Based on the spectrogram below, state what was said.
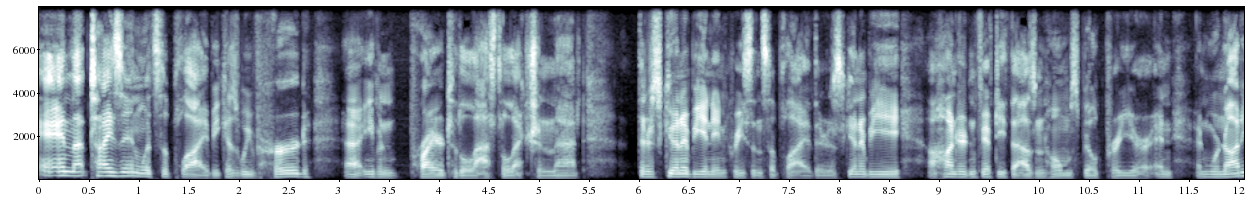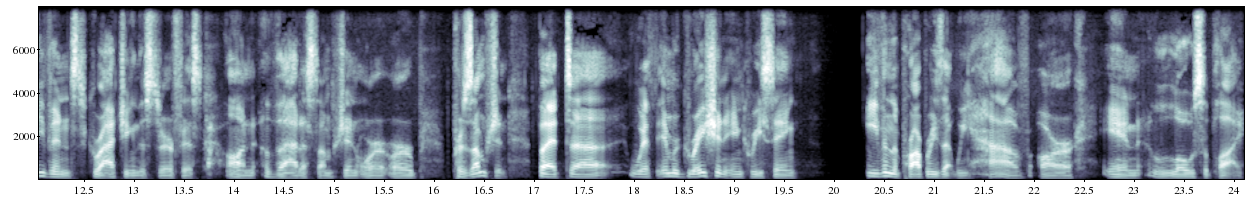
And that ties in with supply because we've heard, uh, even prior to the last election, that there's going to be an increase in supply. There's going to be 150,000 homes built per year. And, and we're not even scratching the surface on that assumption or, or presumption. But uh, with immigration increasing, even the properties that we have are in low supply.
